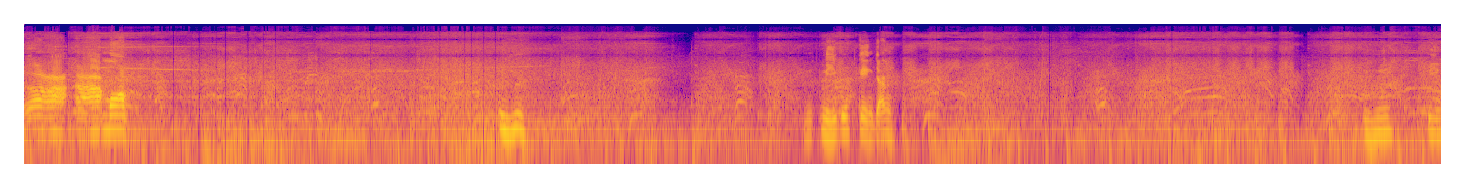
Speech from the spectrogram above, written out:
อ่าอ่าหมอกอื้อหือหนีกูเก่งจังอือหือปิง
